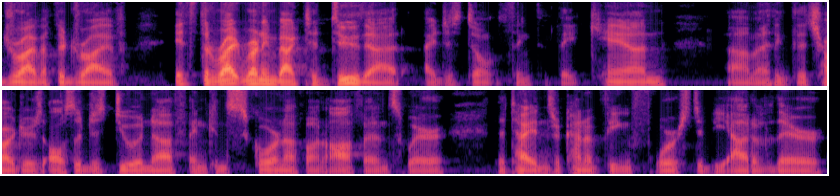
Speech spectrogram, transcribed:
drive after drive. It's the right running back to do that. I just don't think that they can. Um, I think the Chargers also just do enough and can score enough on offense where the Titans are kind of being forced to be out of their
